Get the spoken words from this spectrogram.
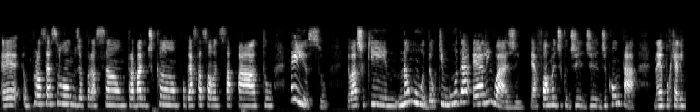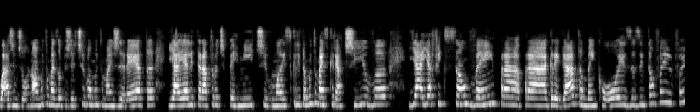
É um processo longo de apuração, trabalho de campo, gastar sola de sapato, é isso. Eu acho que não muda. O que muda é a linguagem, é a forma de, de, de, de contar. né? Porque a linguagem de jornal é muito mais objetiva, muito mais direta, e aí a literatura te permite uma escrita muito mais criativa, e aí a ficção vem para agregar também coisas. Então foi, foi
